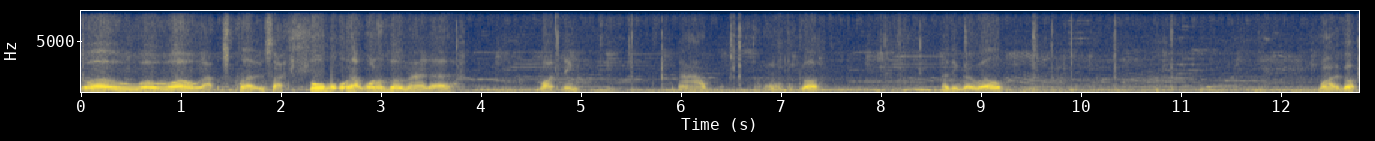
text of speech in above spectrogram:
Whoa, whoa, whoa, that was close. I thought that one of them had a lightning. Ow. Oh god. That didn't go well. Right, I got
